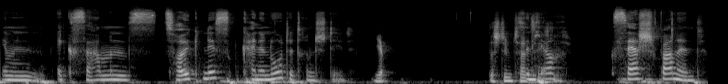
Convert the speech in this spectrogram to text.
im Examenszeugnis keine Note drin steht. Ja, das stimmt tatsächlich. Finde ich auch sehr spannend.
